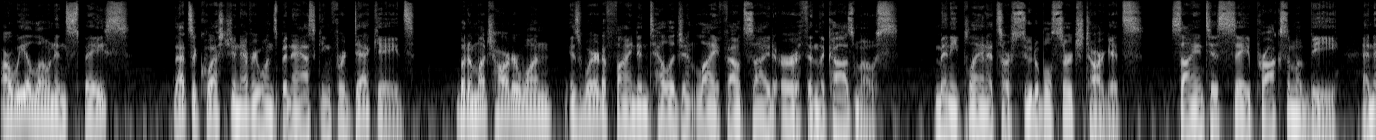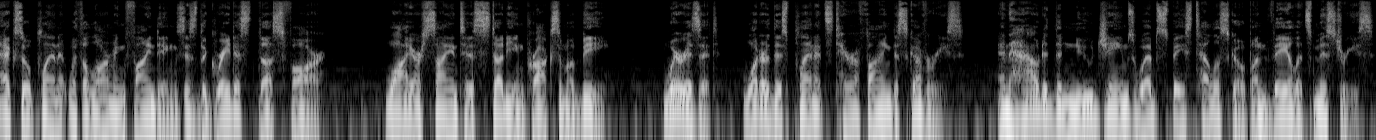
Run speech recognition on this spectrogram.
Are we alone in space? That's a question everyone's been asking for decades, but a much harder one is where to find intelligent life outside Earth in the cosmos. Many planets are suitable search targets. Scientists say Proxima b, an exoplanet with alarming findings, is the greatest thus far. Why are scientists studying Proxima b? Where is it? What are this planet's terrifying discoveries? And how did the new James Webb Space Telescope unveil its mysteries?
